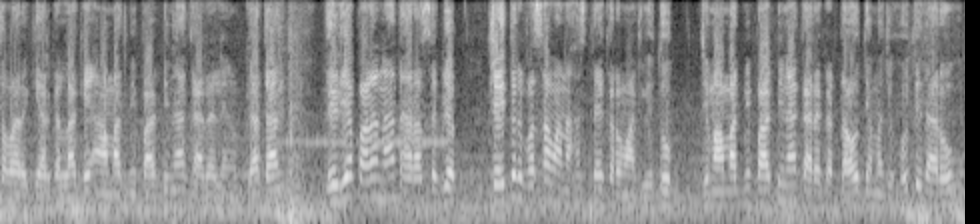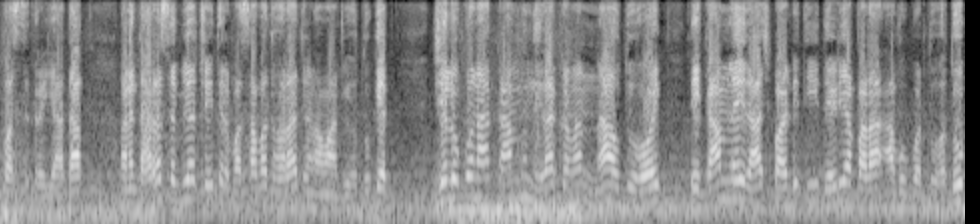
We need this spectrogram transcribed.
સવારે અગિયાર કલાકે આમ આદમી પાર્ટીના કાર્યાલયનું ઉદ્ઘાટન દેડિયાપાડાના ધારાસભ્ય ચૈતર વસાવાના હસ્તે કરવામાં આવ્યું હતું, જેમાં આમ આદમી પાર્ટીના કાર્યકર્તાઓ તેમજ હોદ્દેદારો ઉપસ્થિત રહ્યા હતા. અને ધારાસભ્ય ચૈતર વસાવા દ્વારા જણાવવામાં આવ્યું હતું કે જે લોકોના કામનું નિરાકરણ ના આવતું હોય, તે કામ લઈ રાજપારડીથી દેડિયાપાડા આવવું પડતું હતું.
